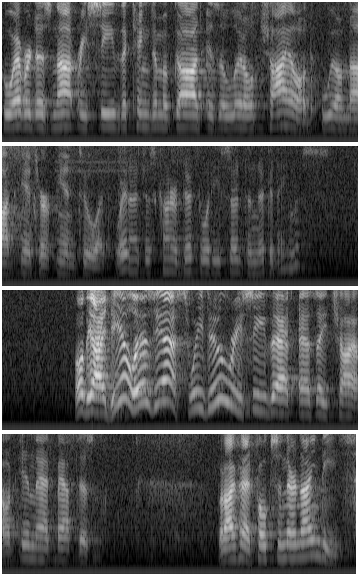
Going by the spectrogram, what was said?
Whoever does not receive the kingdom of God as a little child will not enter into it. Wait, I just contradict what he said to Nicodemus? Well, the ideal is yes, we do receive that as a child in that baptism. But I've had folks in their 90s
